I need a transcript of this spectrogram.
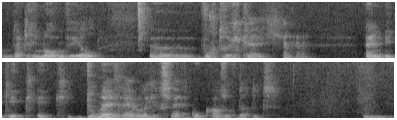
omdat ik er enorm veel eh, voor terugkrijg. Mhm. En ik, ik, ik doe mijn vrijwilligerswerk ook alsof dat het een,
